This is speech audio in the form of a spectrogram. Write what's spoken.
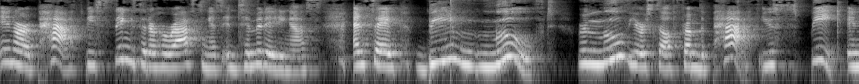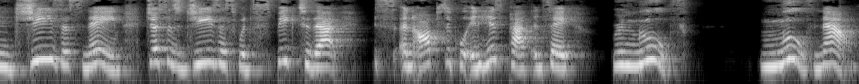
in our path, these things that are harassing us, intimidating us, and say, be moved. Remove yourself from the path. You speak in Jesus' name, just as Jesus would speak to that, an obstacle in his path and say, remove, move now.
